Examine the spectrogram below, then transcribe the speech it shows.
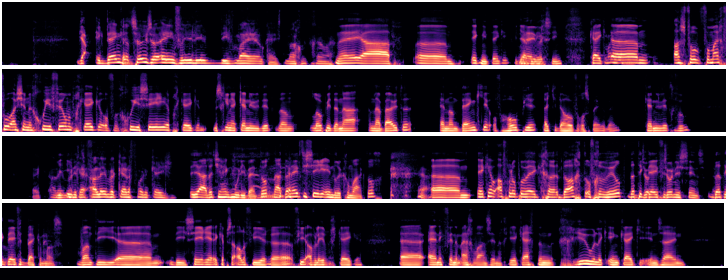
Ik denk dat sowieso één van jullie die van mij ook heeft. Maar goed, gaan we. Nee, ja, ehm, ik niet, denk ik. Want jij Nee, hebt niet gezien. Kijk, ehm, als voor, voor mijn gevoel, als je een goede film hebt gekeken of een goede serie hebt gekeken, misschien herkennen jullie dit, dan loop je daarna naar buiten en dan denk je of hoop je dat je de hoofdrolspeler bent. Kennen jullie dit gevoel? Alleen, Ca- alleen Californication. Ja, dat je Henk Moody bent, toch? Nou, dan heeft die serie indruk gemaakt, toch? Ja. Ehm, ik heb afgelopen week gedacht of gewild dat ik Jo- David Johnny Sins. dat ik David Beckham was. Want die, ehm, die serie, ik heb ze alle vier, eh, vier afleveringen gekeken. Eh, en ik vind hem echt waanzinnig. Je krijgt een gruwelijk inkijkje in zijn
